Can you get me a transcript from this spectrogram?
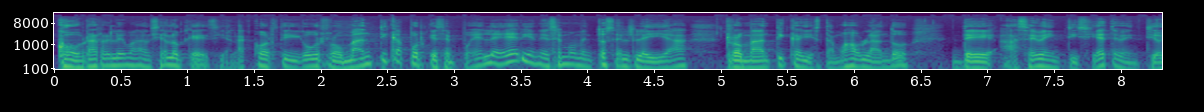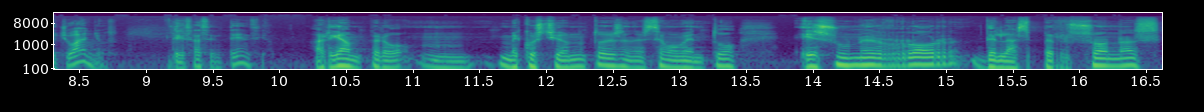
cobra relevancia lo que decía la corte, digo romántica porque se puede leer y en ese momento se leía romántica y estamos hablando de hace 27, 28 años de esa sentencia. Arián, pero mm, me cuestiono entonces en este momento, ¿es un error de las personas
